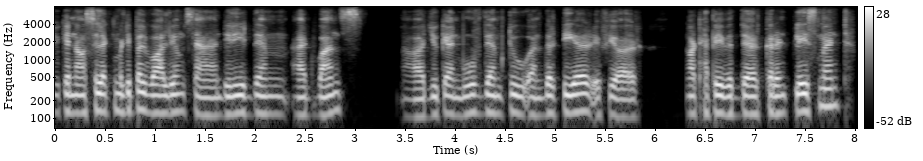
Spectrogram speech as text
You can now select multiple volumes and delete them at once. Uh, you can move them to another tier if you are not happy with their current placement.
